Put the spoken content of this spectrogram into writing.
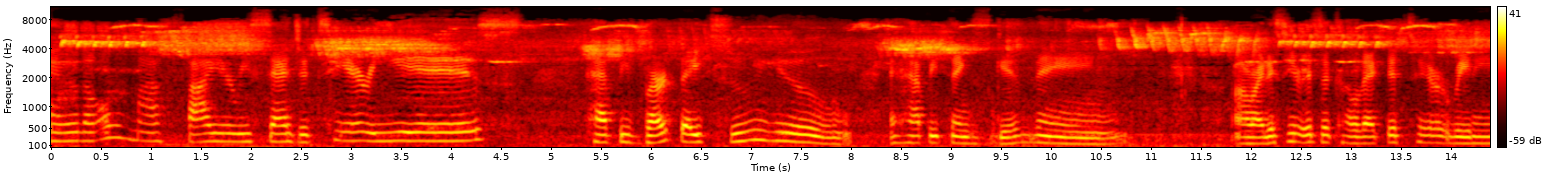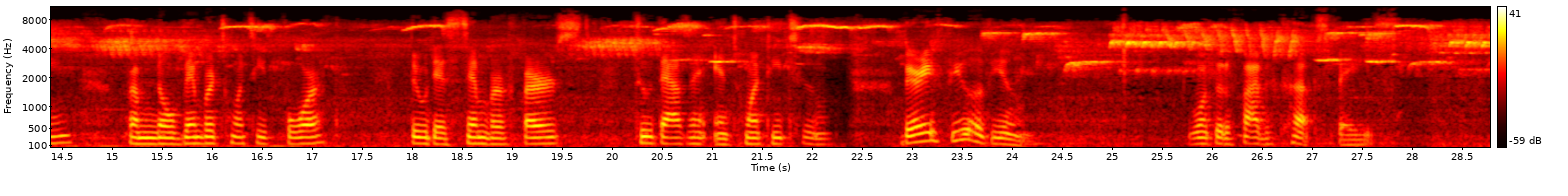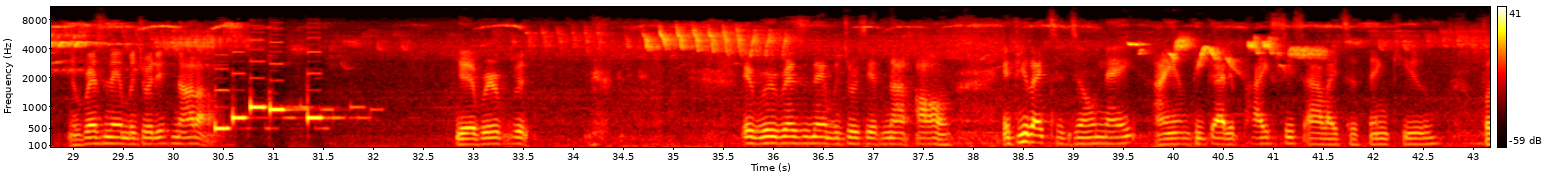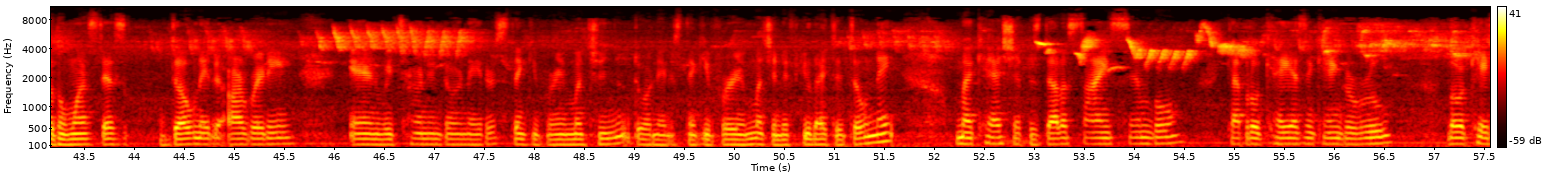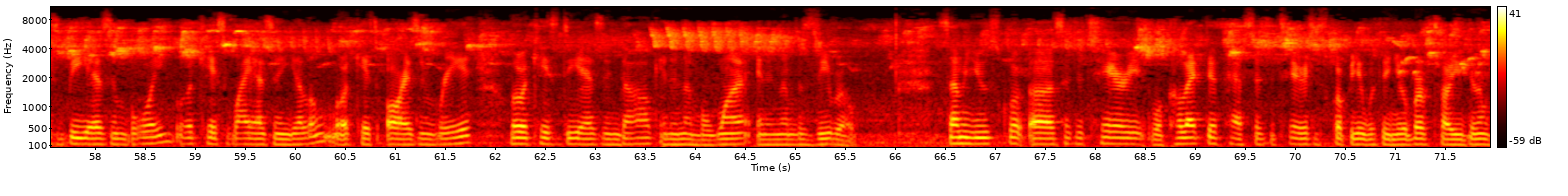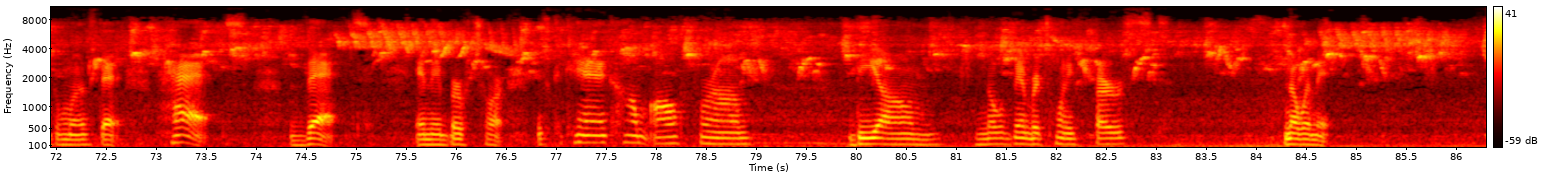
Hello, my fiery Sagittarius. Happy birthday to you and happy Thanksgiving. All right, this here is a collective tarot reading from November 24th through December 1st, 2022. Very few of you going through the Five of Cups phase. It resonate majority, if not all. Yeah, we're, it will resonate majority, if not all. If you like to donate, I am the guided Pisces. I like to thank you for the ones that's donated already and returning donators. Thank you very much. And new donators, thank you very much. And if you like to donate, my cash app is dollar sign symbol, capital K as in kangaroo lowercase b as in boy, lowercase y as in yellow, lowercase r as in red, lowercase d as in dog, and the number one and the number zero. Some of you uh, Sagittarius, well, collective has Sagittarius and Scorpio within your birth chart. You're dealing with the ones that has that in their birth chart. This can come off from the um, November 21st. No, wait a minute.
